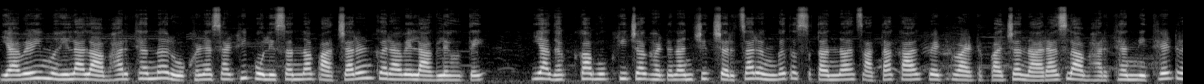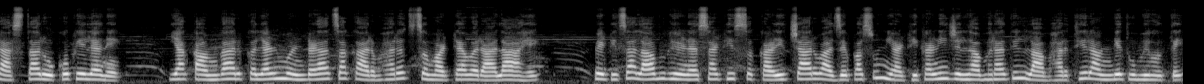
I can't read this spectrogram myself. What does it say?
यावेळी महिला लाभार्थ्यांना रोखण्यासाठी पोलिसांना पाचारण करावे लागले होते. या धक्काबुक्कीच्या घटनांची चर्चा रंगत असतानाच आता काल पेट वाटपाच्या नाराज लाभार्थ्यांनी थेट रास्ता रोको केल्याने या कामगार कल्याण मंडळाचा कारभारच चव्हाट्यावर आला आहे. पेटीचा लाभ घेण्यासाठी सकाळी चार वाजेपासून या ठिकाणी जिल्हाभरातील लाभार्थी रांगेत उभे होते.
